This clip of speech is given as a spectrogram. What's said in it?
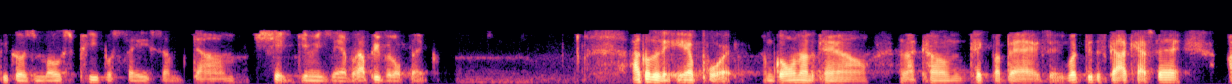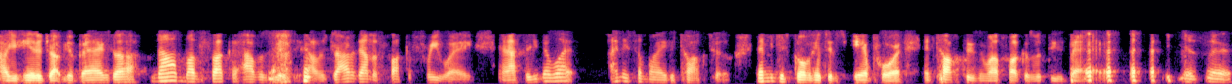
because most people say some dumb shit. Give me an example how people don't think. I go to the airport. I'm going out of town, and I come take my bags. And what did the sky cap say? Are you here to drop your bags off? No, motherfucker. I was busy. I was driving down the fucking freeway, and I said, you know what? I need somebody to talk to. Let me just go over here to this airport and talk to these motherfuckers with these bags. yes, sir.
